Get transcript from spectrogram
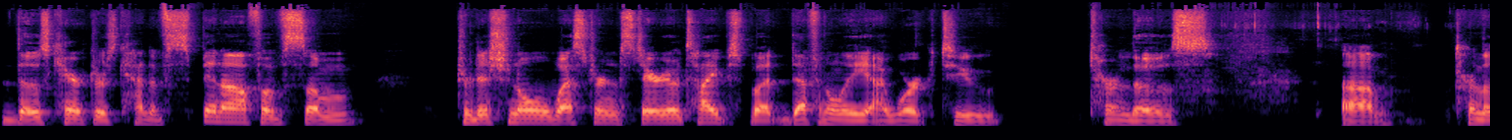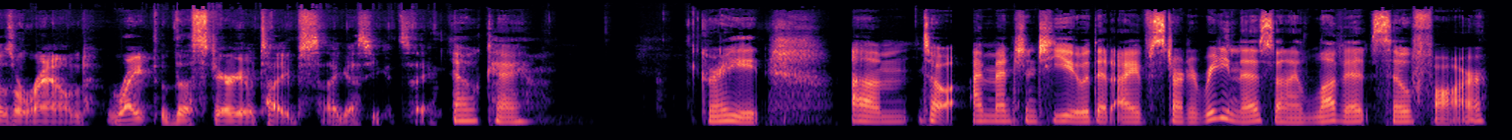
those characters kind of spin off of some traditional Western stereotypes, but definitely I work to turn those um, turn those around, right the stereotypes, I guess you could say. Okay, great. Um, so I mentioned to you that I've started reading this and I love it so far.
